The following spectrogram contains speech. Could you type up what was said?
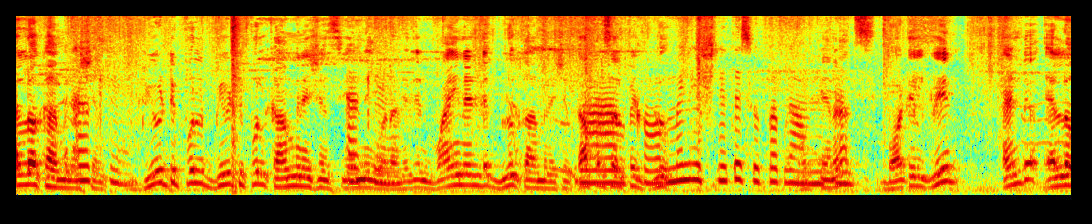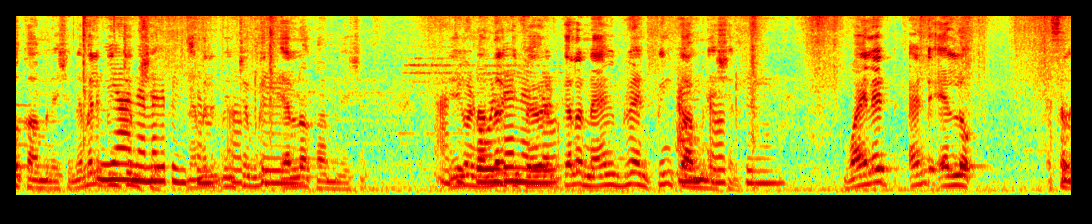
yellow combination beautiful beautiful combinations ఇవన్నీ కూడా. Wine and blue combination copper sulphate blue combination అయితే సూపర్గా ఉంది bottle green and yellow combination నెమలి పింఛం నెమలి. పింఛం. విత్ ఎల్లో కాంబినేషన్ ఇదిగోండి అందరికి favourite colour navy blue and pink combination violet and yellow అసలు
